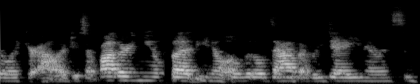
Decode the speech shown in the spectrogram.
feel like your allergies are bothering you, but you know, a little dab every day, you know, in some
